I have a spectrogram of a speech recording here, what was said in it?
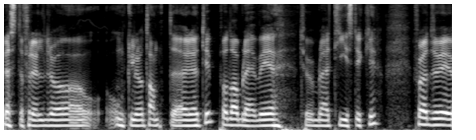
besteforeldre og onkler og tanter, typ. Og da ble vi tror vi ble ti stykker. For at vi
